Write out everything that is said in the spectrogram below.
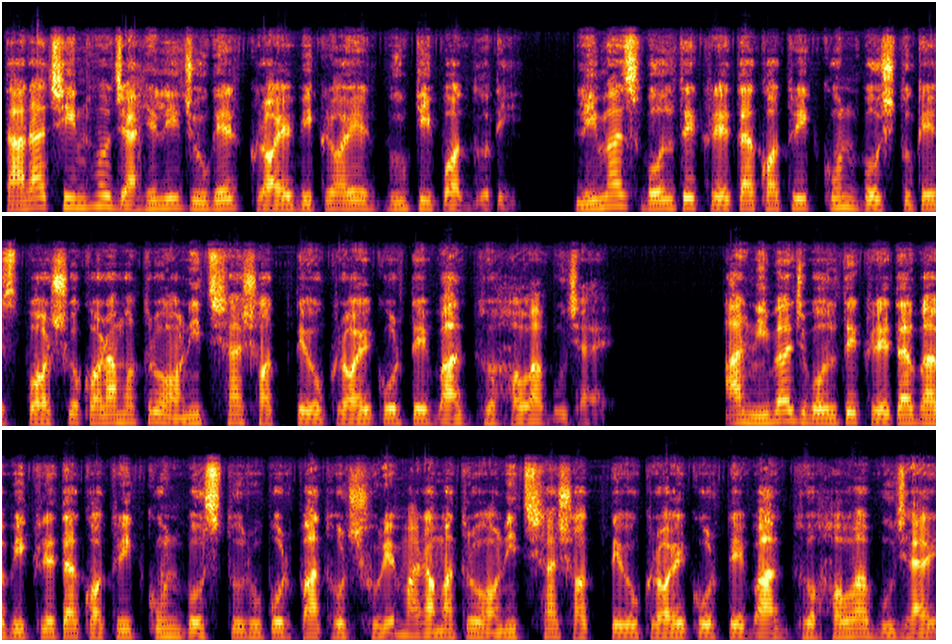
তারা চিহ্ন জাহিলি যুগের ক্রয় বিক্রয়ের দুটি পদ্ধতি। লিমাস বলতে ক্রেতা কর্তৃক কোন বস্তুকে স্পর্শ করামাত্র অনিচ্ছা সত্ত্বেও ক্রয় করতে বাধ্য হওয়া বুঝায়। আর নিবাজ বলতে ক্রেতা বা বিক্রেতা কর্তৃক কোন বস্তুর উপর পাথর ছুঁড়ে মারামাত্র অনিচ্ছা সত্ত্বেও ক্রয় করতে বাধ্য হওয়া বুঝায়,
